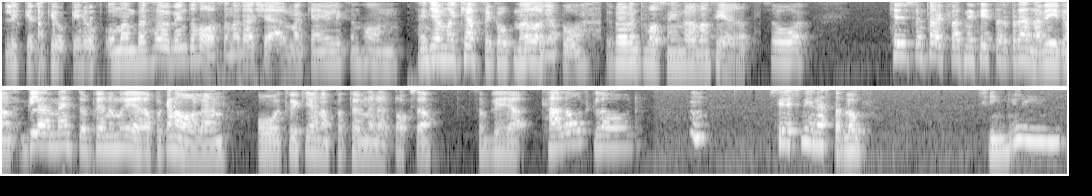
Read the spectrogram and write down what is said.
lyckades koka ihop. Och man behöver inte ha såna där kärl. Man kan ju liksom ha en, en gammal kaffekopp med öra på. Det behöver inte vara så himla avancerat. Så tusen tack för att ni tittade på denna videon. Glöm inte att prenumerera på kanalen. Och tryck gärna på tummen upp också. Så blir jag kalasglad. Mm. Ses vi i nästa vlogg. Tjingeling!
